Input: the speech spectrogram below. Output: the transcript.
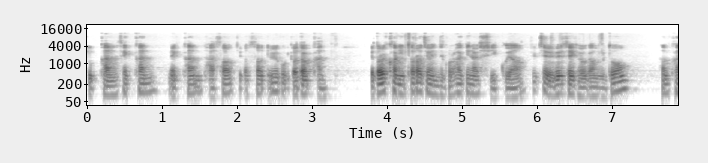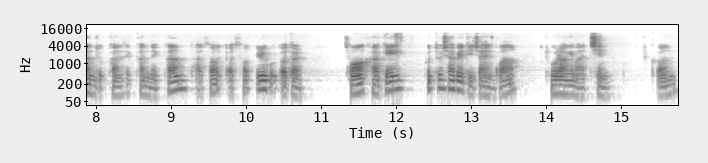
두 칸, 세 칸, 네 칸, 다섯, 여섯, 일곱, 여덟 칸 8칸이 떨어져 있는 걸 확인할 수 있고요. 실제 웹에서의 결과물도 1칸, 2칸, 3칸, 4칸, 5, 6, 7, 8 정확하게 포토샵의 디자인과 동일하게 맞힌 그런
